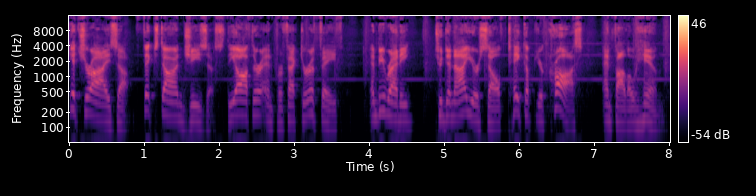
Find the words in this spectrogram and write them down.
Get your eyes up, fixed on Jesus, the author and perfecter of faith, and be ready to deny yourself, take up your cross, and follow him.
